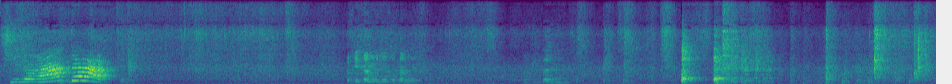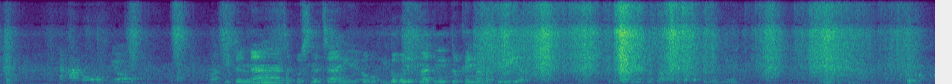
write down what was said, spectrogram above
Sinuhada! Pakita mo dun sa kanya. Pakita niya. Nakatulog yun. At ito na, tapos na tayo. Ibabalik natin ito kay Mama Kiria. Sabi na ko baka tulog yun. Ayan, ito na.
